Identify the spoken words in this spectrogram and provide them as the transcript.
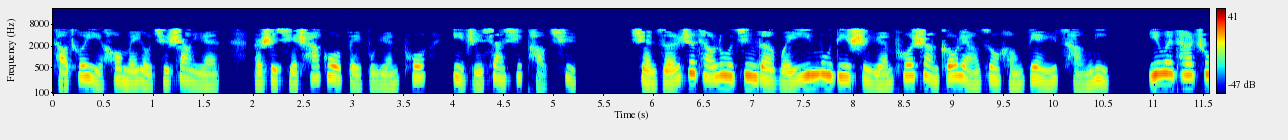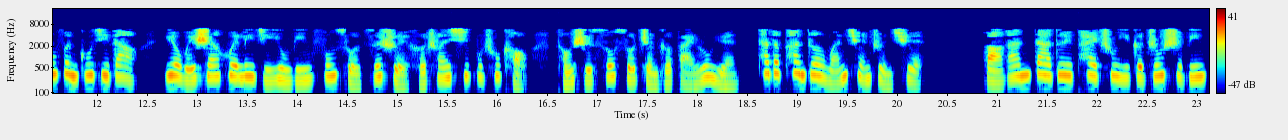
逃脱以后，没有去上元，而是斜插过北部原坡，一直向西跑去。选择这条路径的唯一目的是原坡上沟梁纵横，便于藏匿。因为他充分估计到岳维山会立即用兵封锁滋水河川西部出口，同时搜索整个白鹿原。他的判断完全准确。保安大队派出一个中士兵，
